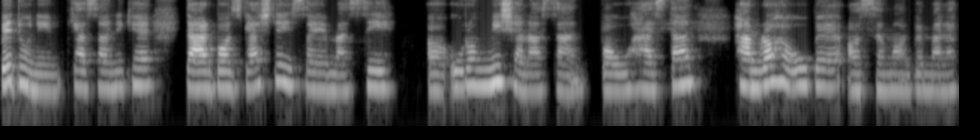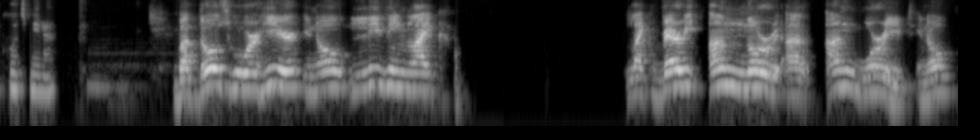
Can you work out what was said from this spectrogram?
بدونیم کسانی که در بازگشت عیسی مسیح او رو میشناسند با او هستند همراه او به آسمان به ملکوت میرن But those who are here, you know, living like like very unworried, uh, unworried, you know,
